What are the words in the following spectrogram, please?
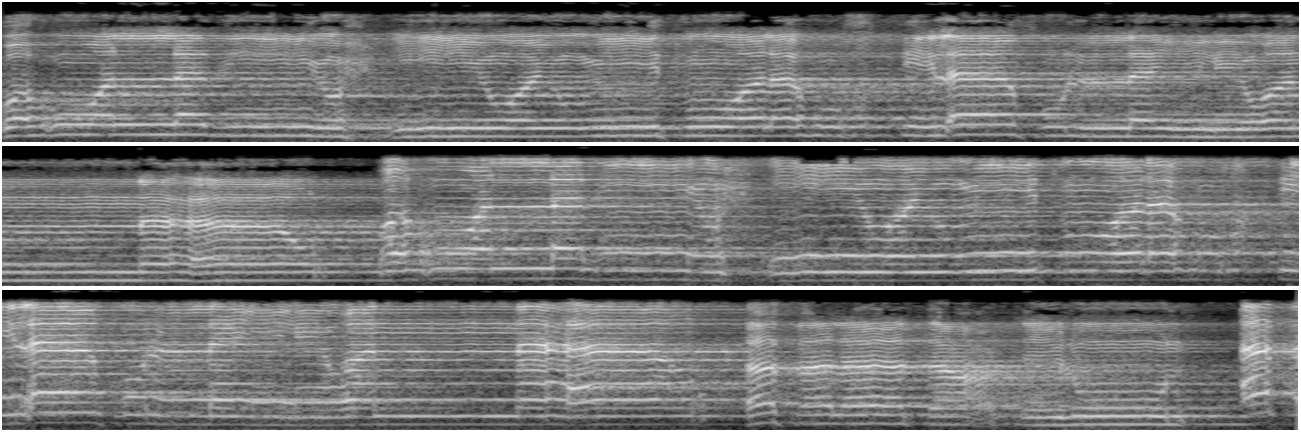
وَهُوَ الَّذِي يُحْيِي وَيُمِيتُ وَلَهُ اخْتِلَافُ اللَّيْلِ وَالنَّهَارِ ۚ. وَهُوَ الَّذِي يُحْيِي وَيُمِيتُ وَلَهُ اخْتِلَافُ اللَّيْلِ وَالنَّهَارِ ۚ. أَفَلَا تَعْقِلُونَ؟ أفلا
